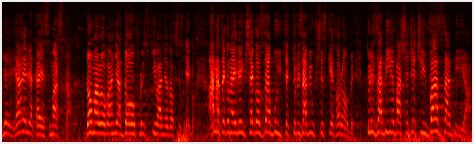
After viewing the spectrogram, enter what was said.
Nie, ja wiem jaka jest maska. Do malowania, do opryskiwania, do wszystkiego. A na tego największego zabójcę, który zabił wszystkie choroby, który zabije wasze dzieci i was zabija.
